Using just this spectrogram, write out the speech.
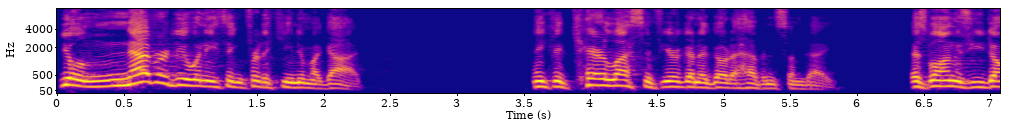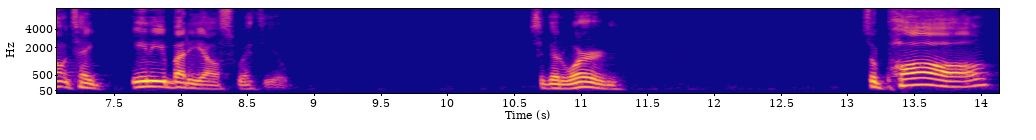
you'll never do anything for the kingdom of God. And he could care less if you're going to go to heaven someday, as long as you don't take anybody else with you. It's a good word. So Paul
